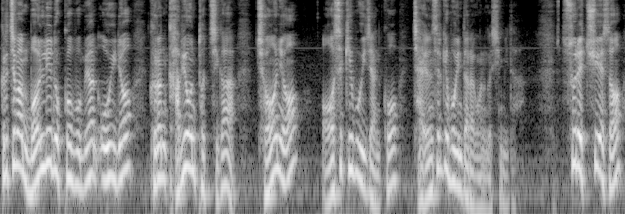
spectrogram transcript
그렇지만 멀리 놓고 보면 오히려 그런 가벼운 터치가 전혀 어색해 보이지 않고 자연스럽게 보인다라고 하는 것입니다. 술에 취해서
